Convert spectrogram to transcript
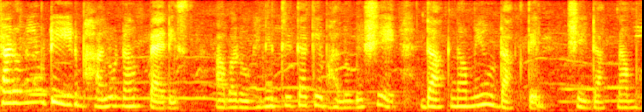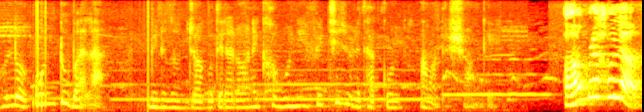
সারমেয়টির ভালো নাম প্যারিস। আবার অভিনেত্রী তাকে ভালোবেসে ডাক নামেও ডাকতেন। সেই ডাক নাম হলো পন্টুবালা। বিনোদন জগতের আরও অনেক খবর নিয়ে ফিরছি, জুড়ে থাকুন আমাদের সঙ্গে। আমরা হলাম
